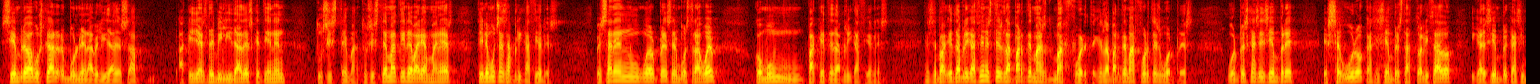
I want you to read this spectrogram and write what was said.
siempre va a buscar vulnerabilidades, o aquellas debilidades que tienen tu sistema. Tu sistema tiene varias maneras, tiene muchas aplicaciones. Pensar en WordPress, en vuestra web, como un paquete de aplicaciones. En ese paquete de aplicaciones esta es la parte más, más fuerte, que la parte más fuerte es WordPress. WordPress casi siempre es seguro, casi siempre está actualizado y casi siempre, casi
